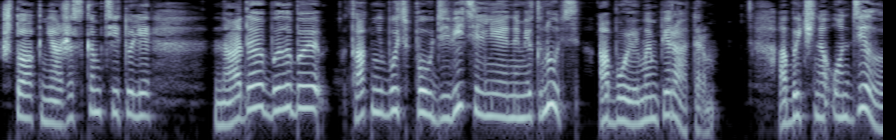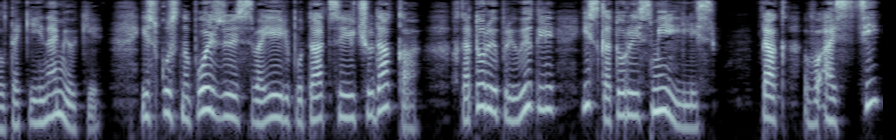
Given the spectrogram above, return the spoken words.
что о княжеском титуле надо было бы как-нибудь поудивительнее намекнуть обоим императорам. Обычно он делал такие намеки, искусно пользуясь своей репутацией чудака, к которой привыкли и с которой смирились. Так в Асти,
